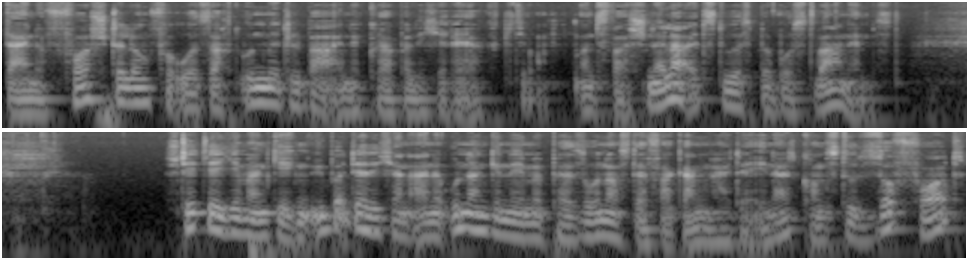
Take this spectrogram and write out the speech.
Deine Vorstellung verursacht unmittelbar eine körperliche Reaktion. Und zwar schneller, als du es bewusst wahrnimmst. Steht dir jemand gegenüber, der dich an eine unangenehme Person aus der Vergangenheit erinnert, kommst du sofort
